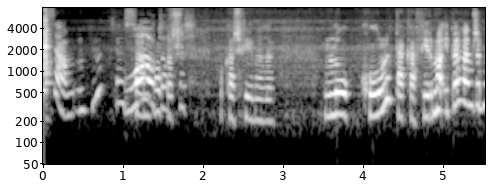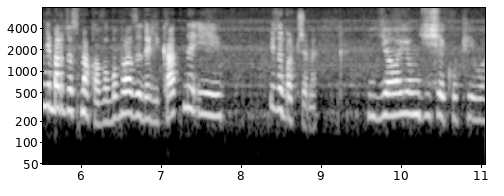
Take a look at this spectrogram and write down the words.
Ten sam, mhm, ten sam. Wow, to pokaż, wszystko. pokaż firmę. Lukul, taka firma. I powiem że mnie bardzo smakował, bo bardzo delikatny i, i zobaczymy. Ja ją dzisiaj kupiła.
